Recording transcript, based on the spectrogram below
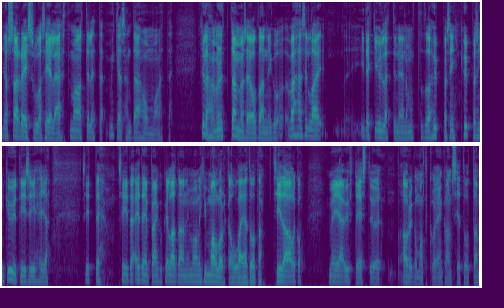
jossain reissulla siellä ja sitten mä ajattelin, että mikäshän tämä homma on, että kyllähän mä nyt tämmöisen otan niin kuin, vähän sillä itsekin yllättyneenä, mutta tota, hyppäsin, hyppäsin kyytiin siihen ja sitten siitä eteenpäin kun kelataan, niin mä olikin Mallorkalla ja tuota, siitä alkoi meidän yhteistyö aurinkomatkojen kanssa. Ja tuota,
